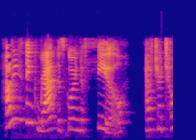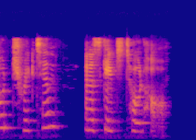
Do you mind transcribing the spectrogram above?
How do you think Rat is going to feel after Toad tricked him and escaped Toad Hall?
